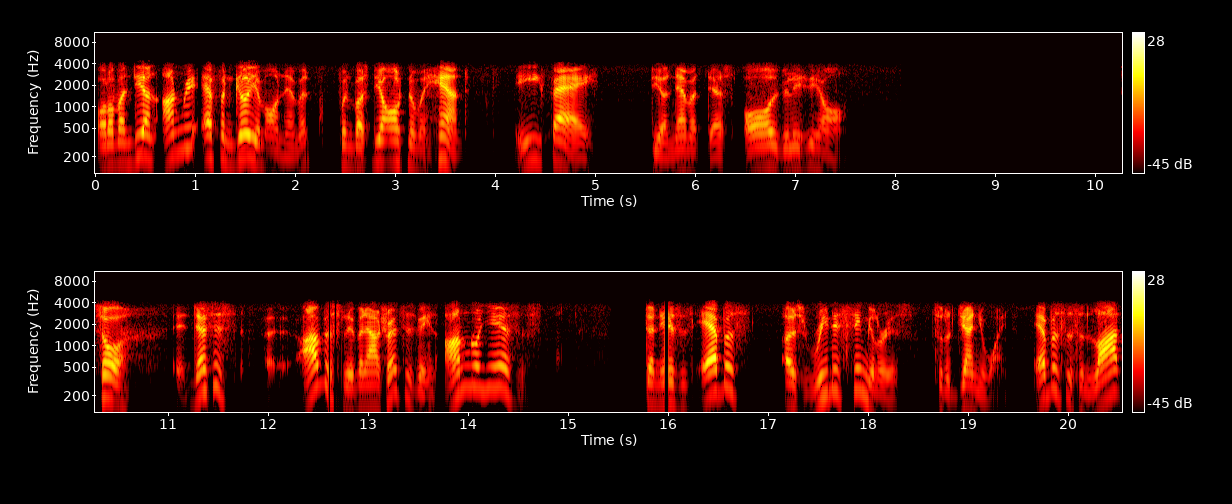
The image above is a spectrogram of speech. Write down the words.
oder wenn dir ein anderes Evangelium annimmt, von was dir auch nur hand, ich fäh, dir nimmt das all will ich haben. So, das ist obviously, wenn er schwätzt, wie ein anderer Jesus, dann ist es etwas, als really similar ist zu der Genuine. Etwas ist ein Lot,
